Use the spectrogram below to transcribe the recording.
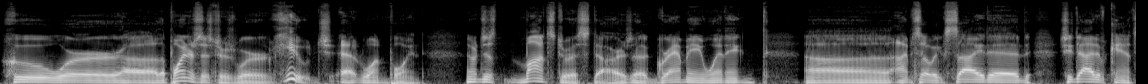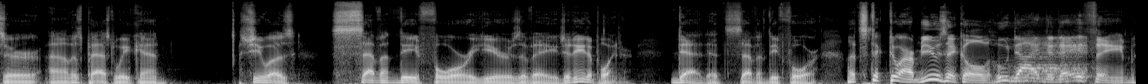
who were, uh, the Pointer Sisters were huge at one point. They were just monstrous stars, a Grammy winning. Uh, I'm so excited. She died of cancer uh, this past weekend. She was 74 years of age. Anita Pointer, dead at 74. Let's stick to our musical Who Died Today theme.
